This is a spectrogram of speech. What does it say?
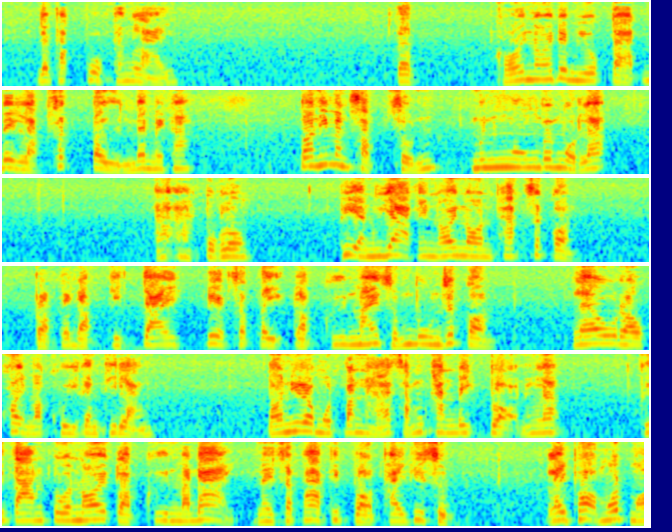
ๆและพักพวกทั้งหลาย แต่ขอให้น้อยได้มีโอกาสได้หลับสักตื่นได้ไหมคะ ตอนนี้มันสับสนมึนงงไปหมดแล้วอะๆตกลง พี่อนุญาตให้น้อยนอนพักซะก่อน ปรับระดับจิตใจเรียกสติกลับคืนมาให้สมบูรณ์ซะก่อน แล้วเราค่อยมาคุยกันทีหลัง ตอนนี้เราหมดปัญหาสำคัญไปอีกเปลาะหนึ่งแล้ว คือตามตัวน้อยกลับคืนมาได้ ในสภาพที่ปลอดภัยที่สุดไรพ่อมดหมอ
